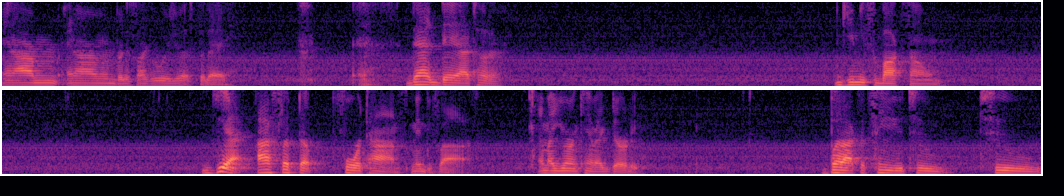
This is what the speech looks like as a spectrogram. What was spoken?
and I and I remember this like it was yesterday. that day, I told her, "Give me Suboxone. Yeah, I slept up four times, maybe five, and my urine came back dirty. But I continued to to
